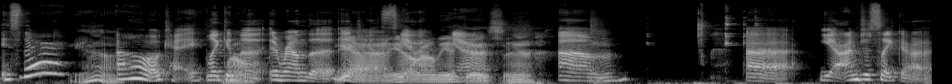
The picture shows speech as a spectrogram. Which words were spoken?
Is there? Yeah. Oh, okay. Like in Well, the around the edges. yeah, yeah, around the edges. Yeah. Um. Uh. Yeah. I'm just like uh.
